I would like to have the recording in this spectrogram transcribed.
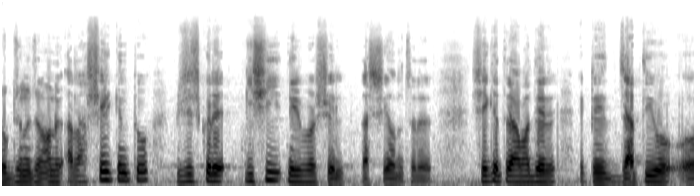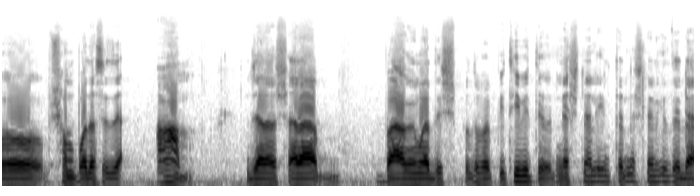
লোকজনের জন্য অনেক রাজশাহী কিন্তু বিশেষ করে কৃষি নির্ভরশীল রাজশাহী অঞ্চলের। সেক্ষেত্রে আমাদের একটি জাতীয় সম্পদ আছে যে আম, যারা সারা বাংলাদেশ অথবা পৃথিবীতেও ন্যাশনালি, ইন্টারন্যাশনালি কিন্তু এটা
